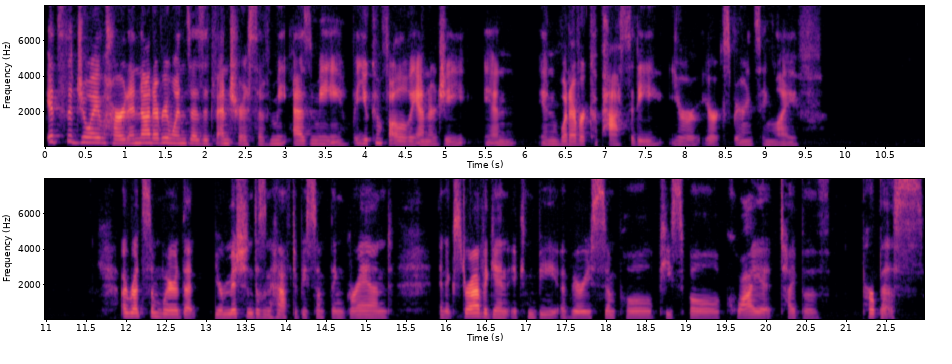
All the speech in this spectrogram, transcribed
it's the joy of heart, and not everyone's as adventurous of me as me, but you can follow the energy in in whatever capacity you're you're experiencing life. I read somewhere that your mission doesn't have to be something grand and extravagant. It can be a very simple, peaceful, quiet type of purpose.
